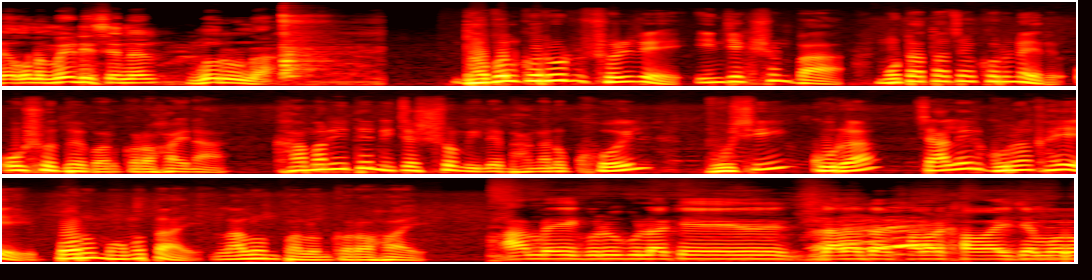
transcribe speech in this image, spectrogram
এটা কোনো মেডিসিনের গরু না। ধবল গরুর শরীরে ইঞ্জেকশন বা মোটাতাজাকরণের ঔষধ ব্যবহার করা হয় না। খামারিদের নিজস্ব মিলে ভাঙানো খৈল ভুসি কুড়া চালের গুঁড়া খাইয়ে পরম মমতায় লালন পালন করা হয়। আমরা এই গরুগুলাকে দানাদার খাবার খাওয়াই যেমন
